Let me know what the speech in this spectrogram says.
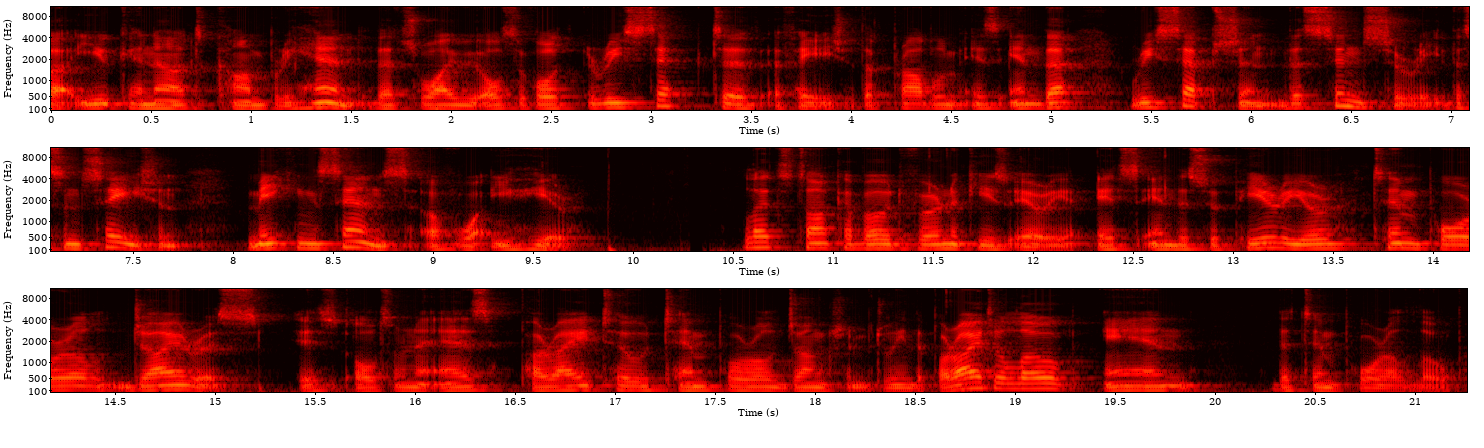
but you cannot comprehend. That's why we also call it receptive aphasia. The problem is in the reception, the sensory, the sensation, making sense of what you hear. Let's talk about Wernicke's area. It's in the superior temporal gyrus, is also known as parieto-temporal junction between the parietal lobe and the temporal lobe.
